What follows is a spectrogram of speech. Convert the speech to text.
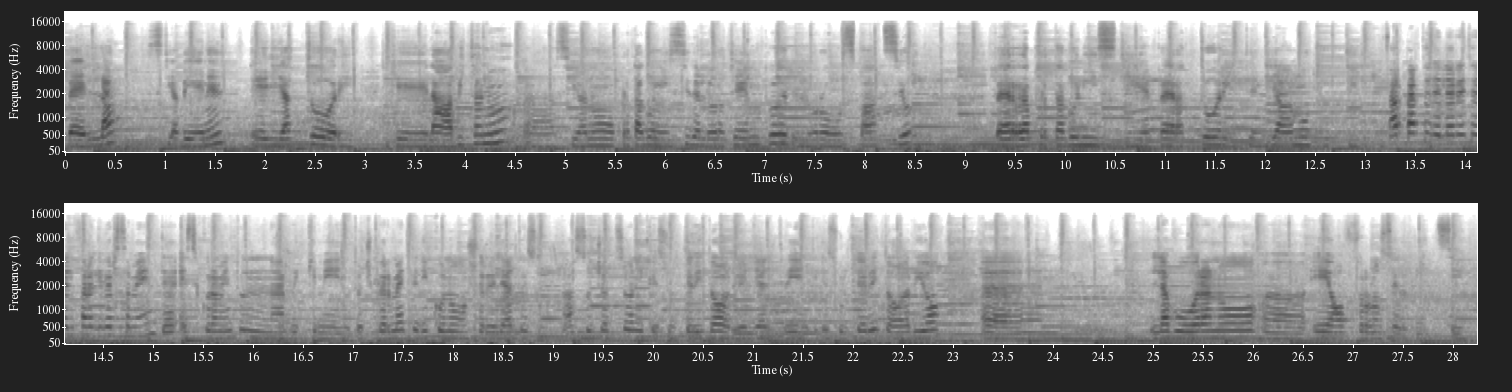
bella, stia bene e gli attori che la abitano eh, siano protagonisti del loro tempo e del loro spazio. Per protagonisti e per attori intendiamo tutti. Far parte della rete del fare diversamente è sicuramente un arricchimento, ci permette di conoscere le altre associazioni che sul territorio e gli altri enti che sul territorio eh, lavorano eh, e offrono servizi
